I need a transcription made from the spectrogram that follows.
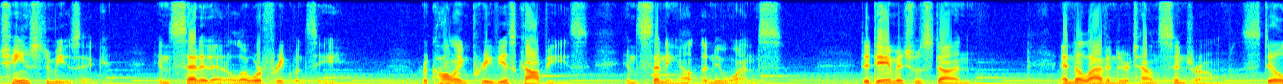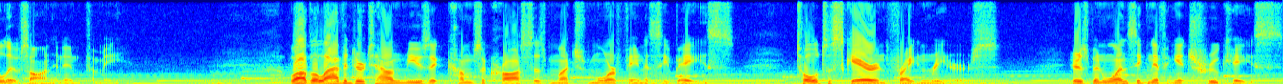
changed the music and set it at a lower frequency, recalling previous copies and sending out the new ones. The damage was done, and the Lavender Town Syndrome still lives on in infamy. While the Lavender Town music comes across as much more fantasy based, told to scare and frighten readers, there's been one significant true case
